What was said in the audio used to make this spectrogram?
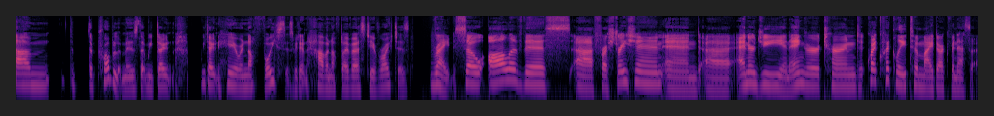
Um, the the problem is that we don't we don't hear enough voices. We don't have enough diversity of writers. Right. So all of this uh, frustration and uh, energy and anger turned quite quickly to My Dark Vanessa.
